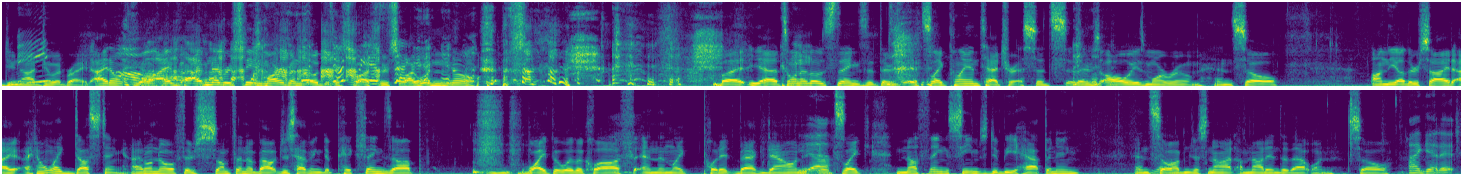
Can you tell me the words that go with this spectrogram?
Do not do it right. I don't. Well, I've, I've never seen Marvin load the dishwasher, so I wouldn't know. but yeah, it's one of those things that there's. It's like playing Tetris. It's there's always more room, and so on the other side, I I don't like dusting. I don't know if there's something about just having to pick things up. wipe it with a cloth and then like put it back down Yeah. it's like nothing seems to be happening and so Yeah. i'm just not i'm not into that one so I get it.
